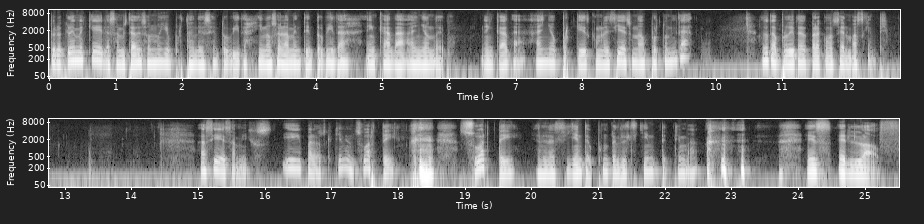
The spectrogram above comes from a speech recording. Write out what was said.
Pero créeme que las amistades son muy importantes en tu vida y no solamente en tu vida, en cada año nuevo en cada año porque es como les decía es una oportunidad. Es una oportunidad para conocer más gente. Así es amigos. Y para los que tienen suerte suerte en el siguiente punto en el siguiente tema es el love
